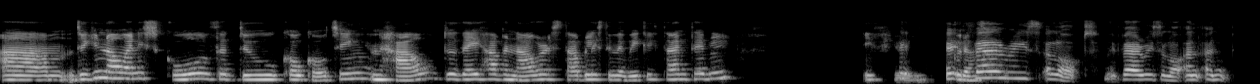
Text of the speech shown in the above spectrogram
Um, do you know any schools that do co-coaching and how? Do they have an hour established in the weekly timetable? If you it, it varies a lot. It varies a lot, and and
